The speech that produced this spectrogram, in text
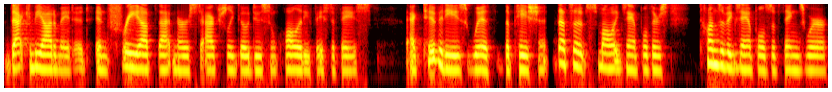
That can be automated and free up that nurse to actually go do some quality face to face activities with the patient. That's a small example. There's tons of examples of things where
